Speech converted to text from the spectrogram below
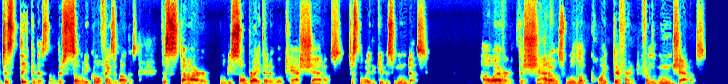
just think of this, though. There's so many cool things about this. The star will be so bright that it will cast shadows, just the way the gibbous moon does. However, the shadows will look quite different from the moon shadows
